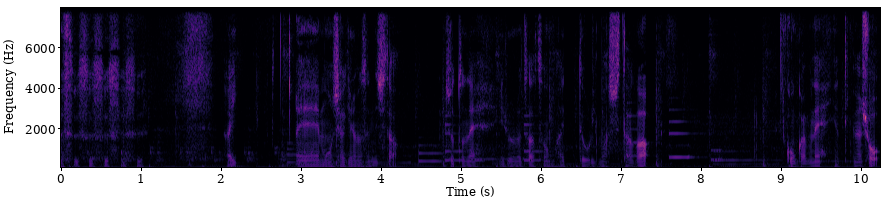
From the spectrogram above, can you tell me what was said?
うすすすすす。はい。えー、申し訳ありませんでした。ちょっとね、いろいろ雑音入っておりましたが、今回もね、やっていきましょ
